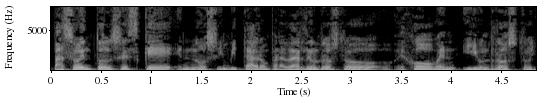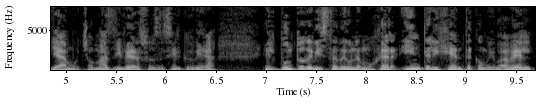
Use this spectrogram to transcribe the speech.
pasó entonces que nos invitaron para darle un rostro eh, joven y un rostro ya mucho más diverso, es decir, que hubiera el punto de vista de una mujer inteligente como Ibabel,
